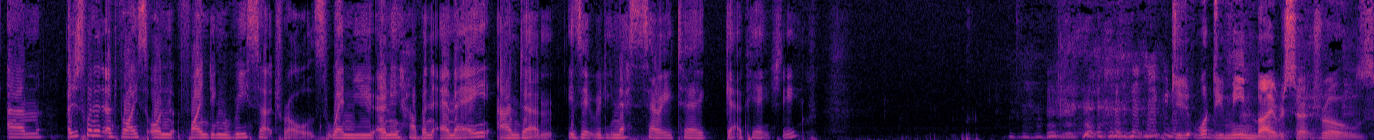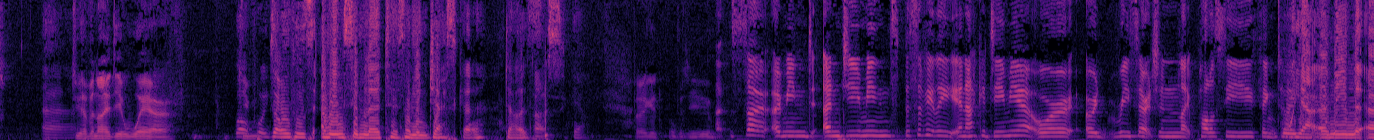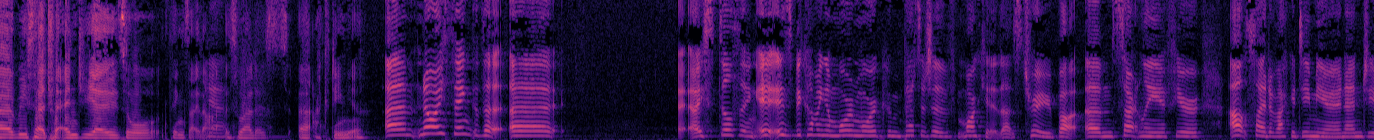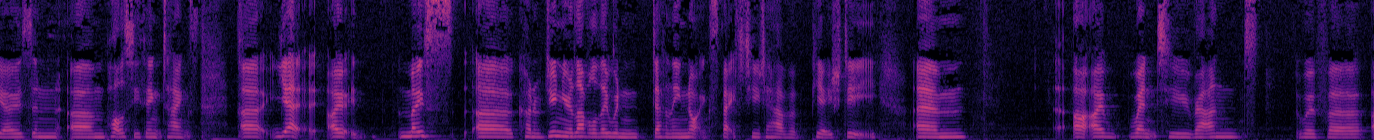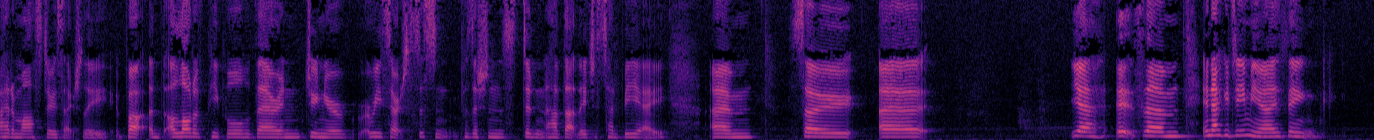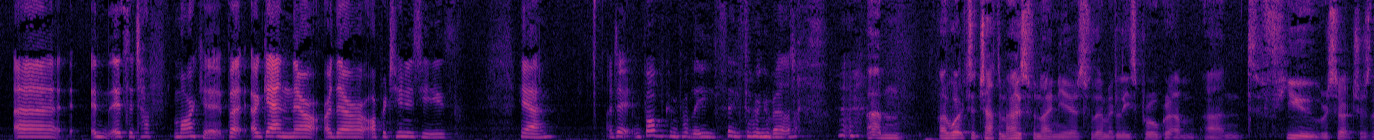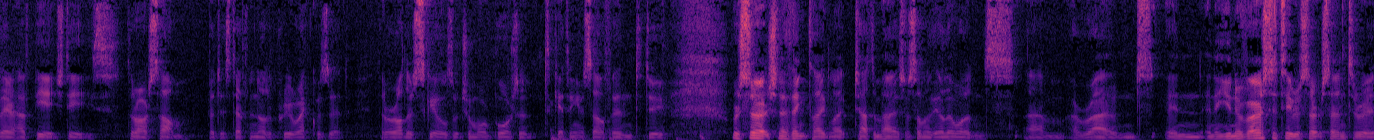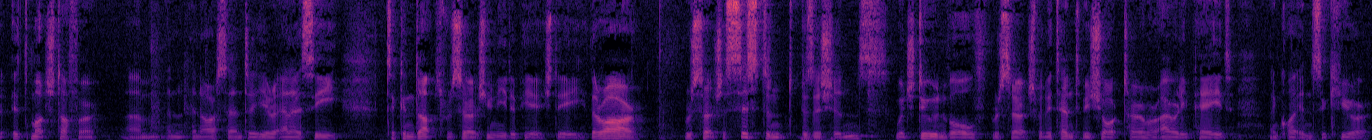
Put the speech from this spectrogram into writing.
Um, I just wanted advice on finding research roles when you only have an MA, and um, is it really necessary to get a PhD? Do you, what do you mean by research roles? Uh, Do you have an idea where? well, for example, I mean, similar to something Jessica does. Yeah. Very good. Over to you. Uh, So, I mean, and do you mean specifically in academia or, or research in like policy think tanks? Or yeah, I mean, uh, research for NGOs or things like that, Yeah. as well as uh, academia. Um, no, I think that uh, I- I still think it is becoming a more and more competitive market. That's true, but um, certainly if you're outside of academia and NGOs and um, policy think tanks, uh, yeah, I, most kind of junior level they wouldn't definitely not expect you to have a PhD. Um, I I went to Rand with uh, I had a master's actually, but a, a lot of people there in junior research assistant positions didn't have that; they just had BA. Um, so uh, yeah, it's um, in academia. I think uh, it, it's a tough market, but again, there are there are opportunities. Yeah, I don't. Bob can probably say something about that. Um, I worked at Chatham House for nine years for their Middle East programme, and few researchers there have PhDs. There are some, but it's definitely not a prerequisite. There are other skills which are more important to getting yourself in to do research in a think tank like Chatham House or some of the other ones um, around. In, in a university research centre, it, it's much tougher. Um, in, in our centre here at LSE, to conduct research, you need a PhD. There are research assistant positions which do involve research, but they tend to be short term or hourly paid and quite insecure.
